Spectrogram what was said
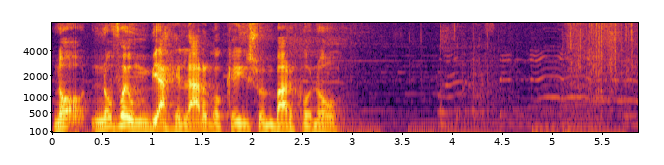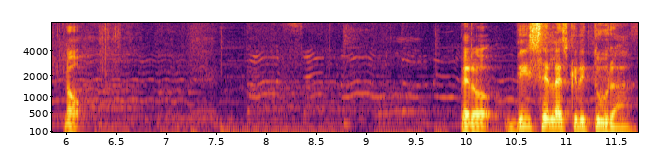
No, no fue un viaje largo que hizo en barco, no. No. Pero dice la escritura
